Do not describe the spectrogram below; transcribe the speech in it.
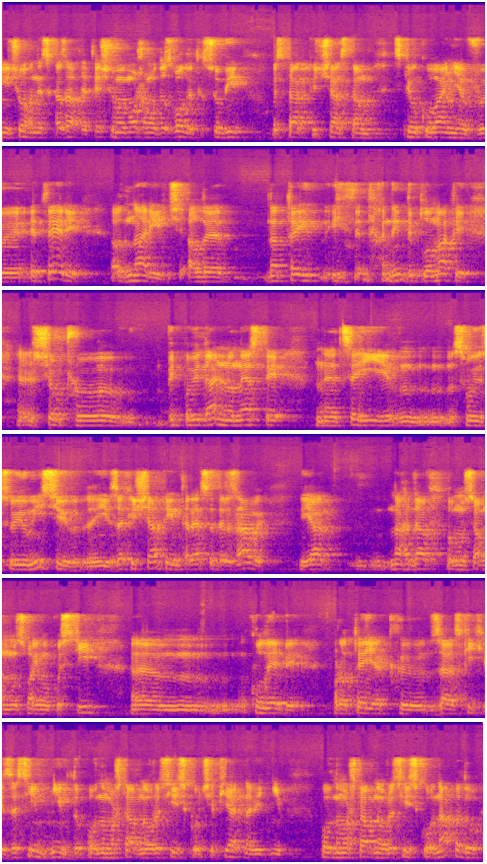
нічого не сказати. Те, що ми можемо дозволити собі ось так під час там спілкування в етері, одна річ, але на те і не дипломати, е, щоб е, відповідально нести е, цей свою свою місію і захищати інтереси держави. Я нагадав в тому самому своєму пості Кулебі про те, як за скільки за сім днів до повномасштабного російського чи п'ять навіть днів повномасштабного російського нападу.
